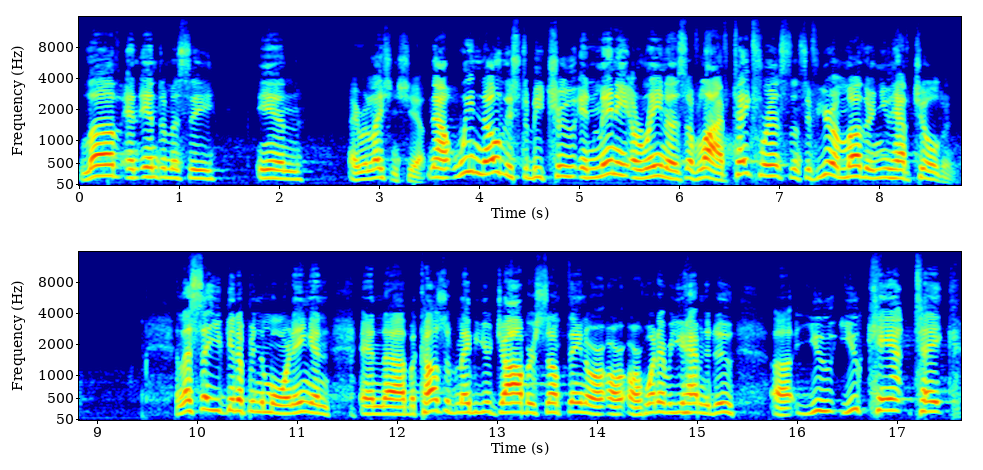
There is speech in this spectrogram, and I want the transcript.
love and intimacy in a relationship. Now, we know this to be true in many arenas of life. Take, for instance, if you're a mother and you have children. And let's say you get up in the morning and, and uh, because of maybe your job or something or, or, or whatever you're having to do, uh, you, you can't take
